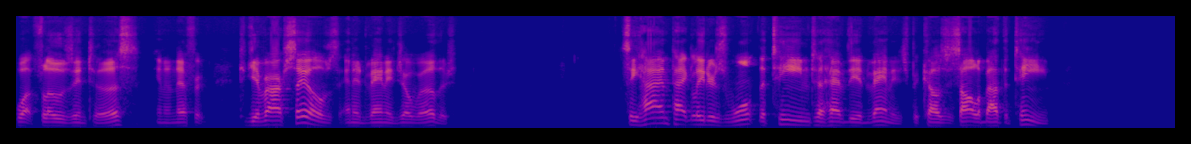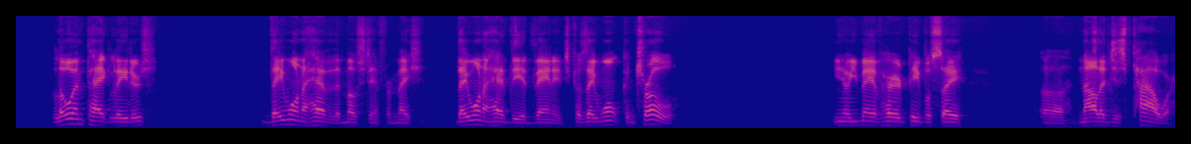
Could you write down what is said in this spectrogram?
what flows into us in an effort to give ourselves an advantage over others. See, high impact leaders want the team to have the advantage because it's all about the team. Low impact leaders, they want to have the most information. They want to have the advantage because they want control. You know, you may have heard people say, uh, knowledge is power.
